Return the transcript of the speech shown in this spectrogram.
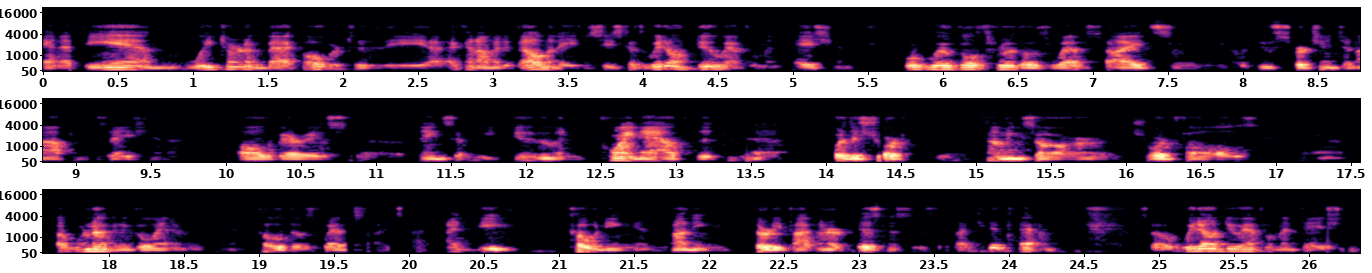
And at the end, we turn them back over to the uh, economic development agencies because we don't do implementation. We'll, we'll, go through those websites and do search engine optimization and all the various uh, things that we do and point out that uh, where the shortcomings are and shortfalls. And, but we're not going to go in and, and code those websites. I'd be coding and running 3,500 businesses if I did that. So we don't do implementation.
